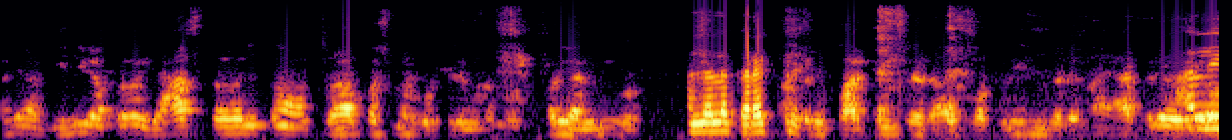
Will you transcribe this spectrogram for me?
ಅದೇ ಆ ಬೀದಿ ವ್ಯಾಪಾರ ಯಾವ ಸ್ಥಳದಲ್ಲಿ ತಾವು ಪ್ರಾರಂಭ ಮಾಡ್ಕೊಡ್ತೀರಿ ಮೇಡಮ್ ಅವ್ರಿಗೆ ಅಂಗಡಿ ಅಲ್ಲೆಲ್ಲ ಕರೆಕ್ಟ್ ರೀ ಪಾರ್ಕಿಂಗ್ ಸೈಡ್ ಅಥವಾ ಗುಡಿ ಹಿಂದ್ಗಡೆನ? ಯಾವ ಅಲ್ಲಿ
